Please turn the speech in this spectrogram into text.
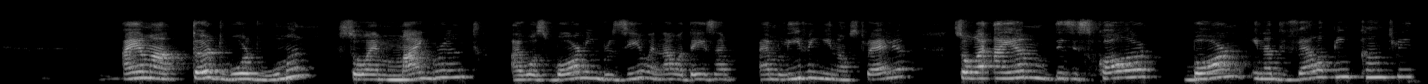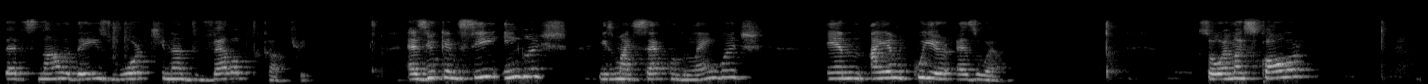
I am a third world woman, so I'm migrant. I was born in Brazil and nowadays I'm, I'm living in Australia. So I, I am this scholar born in a developing country that's nowadays work in a developed country. As you can see, English is my second language and I am queer as well. So I'm a scholar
